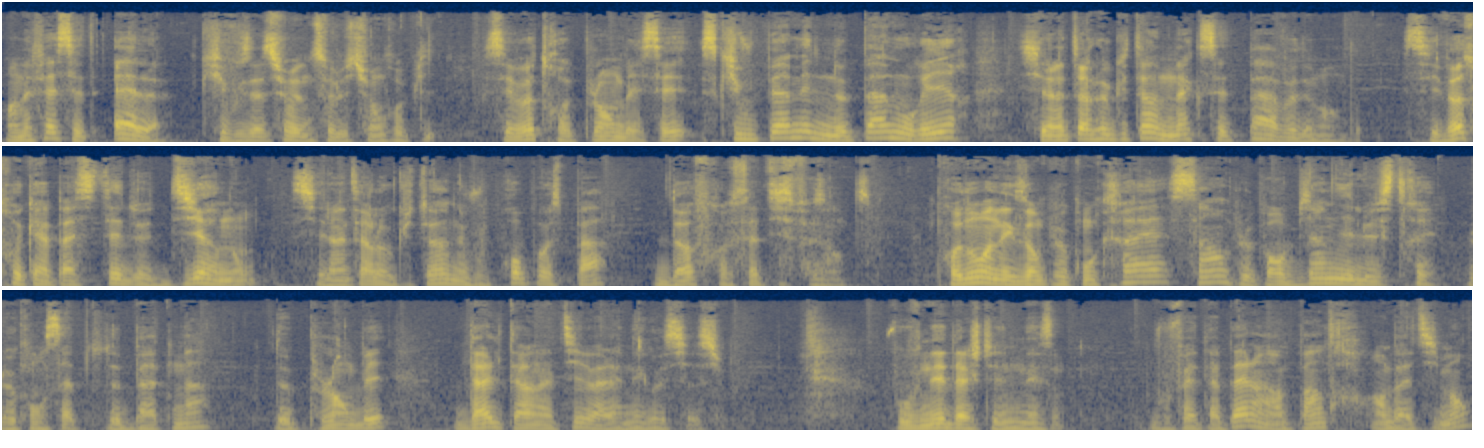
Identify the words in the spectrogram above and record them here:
En effet, c'est elle qui vous assure une solution de repli. C'est votre plan B, c'est ce qui vous permet de ne pas mourir si l'interlocuteur n'accède pas à vos demandes. C'est votre capacité de dire non si l'interlocuteur ne vous propose pas d'offre satisfaisante. Prenons un exemple concret, simple pour bien illustrer le concept de BATNA, de plan B, d'alternative à la négociation. Vous venez d'acheter une maison. Vous faites appel à un peintre en bâtiment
